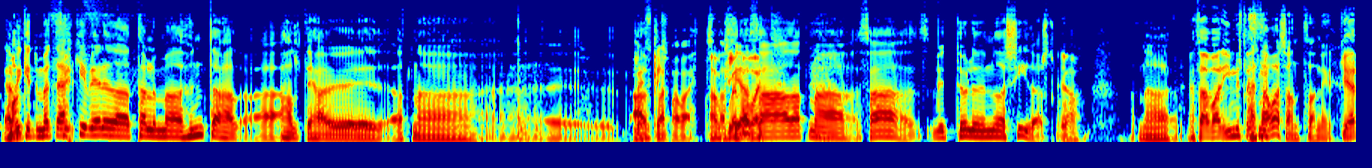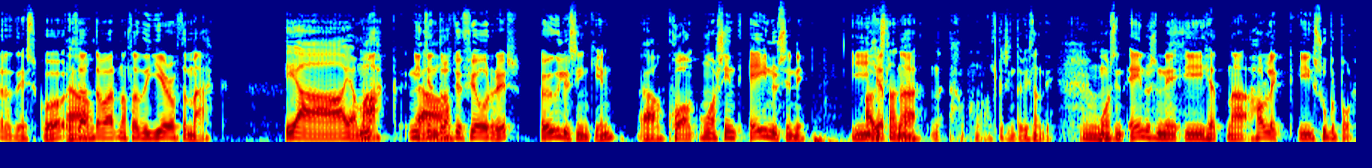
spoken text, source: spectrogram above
Ja, Við getum þetta ekki verið að tala um að hundahaldi hafi verið atna, afglæpavætt. Af því að Afglæpavætt. það, það, við töluðum um það síðast sko. Að en það var ímislegt sem það að gerði sko. Þetta var náttúrulega the year of the Mac. Já, já, Mac. 1984, auglýsingin Já, kom, hún var sínd einu sinni í Á hérna, Íslandi? Mm. aldrei sínd á Íslandi. Hún var sínd einu sinni í hérna háleik í Super Bowl.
